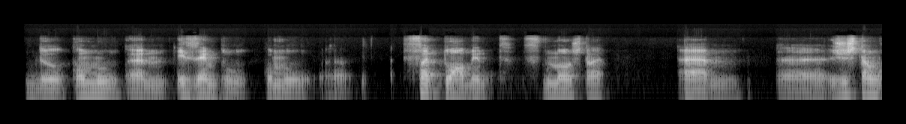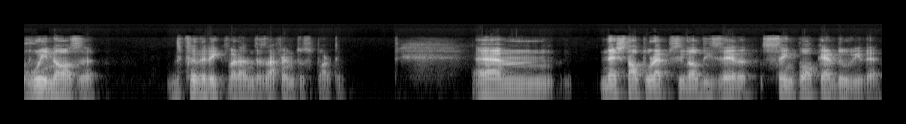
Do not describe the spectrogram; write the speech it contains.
do, como um, exemplo, como uh, factualmente se demonstra um, uh, gestão ruinosa de Federico Varandas à frente do Sporting. Um, nesta altura é possível dizer, sem qualquer dúvida,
